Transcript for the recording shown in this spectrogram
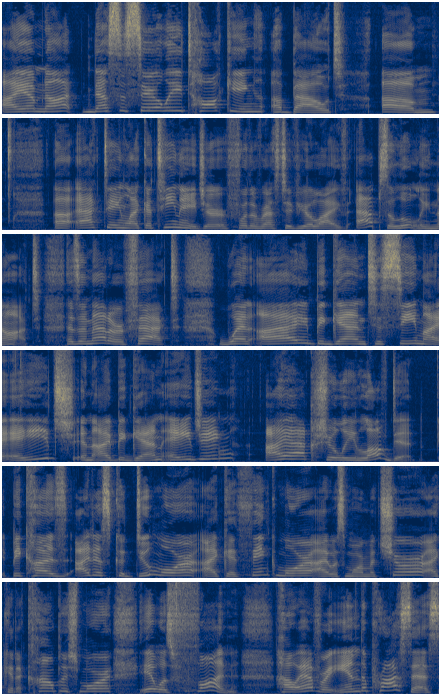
I am not necessarily talking about um, uh, acting like a teenager for the rest of your life. Absolutely not. As a matter of fact, when I began to see my age and I began aging, I actually loved it because I just could do more, I could think more, I was more mature, I could accomplish more. It was fun. However, in the process,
